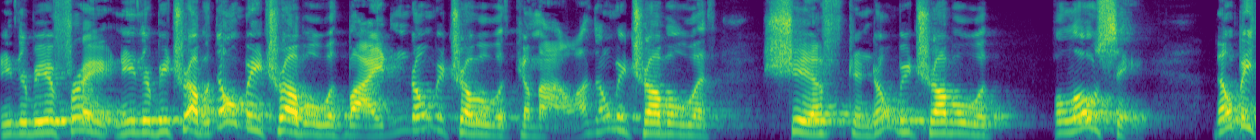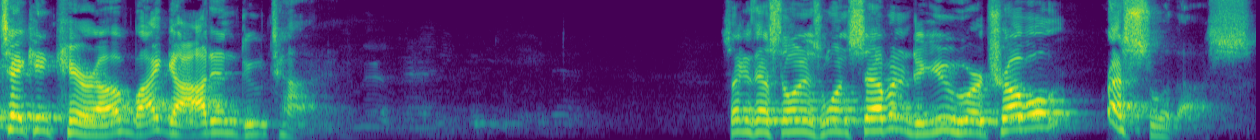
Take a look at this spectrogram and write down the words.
neither be afraid, neither be troubled. Don't be troubled with Biden. Don't be troubled with Kamala. Don't be troubled with Schiff, and don't be troubled with Pelosi. They'll be taken care of by God in due time. 2 Thessalonians 1 7, and to you who are troubled, rest with us.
